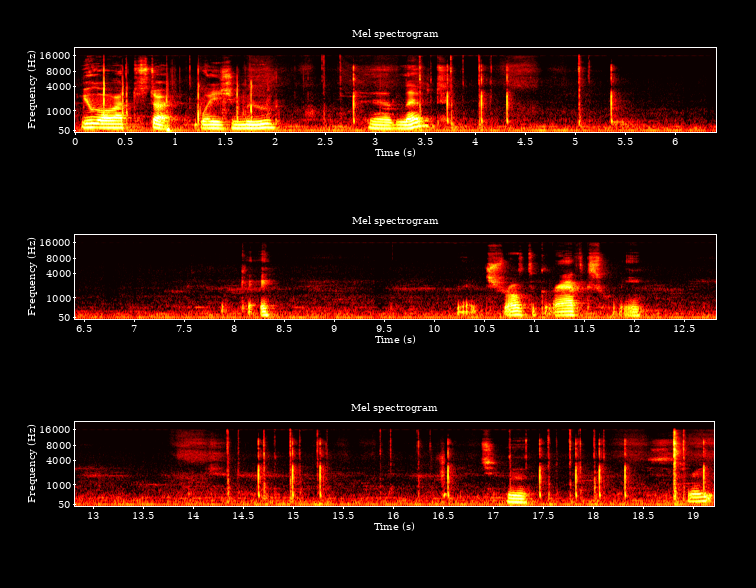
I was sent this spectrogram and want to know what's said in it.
okay. You all have to start. What is your move? To the left. Okay. It draws the graphics for me. Straight.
